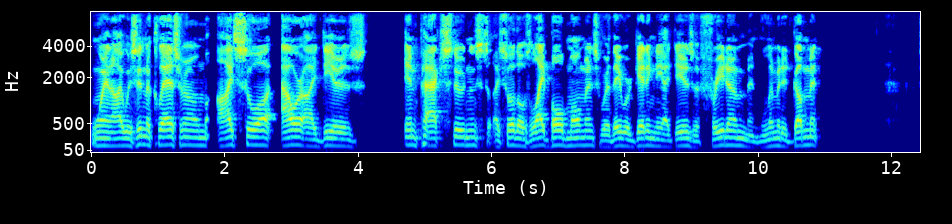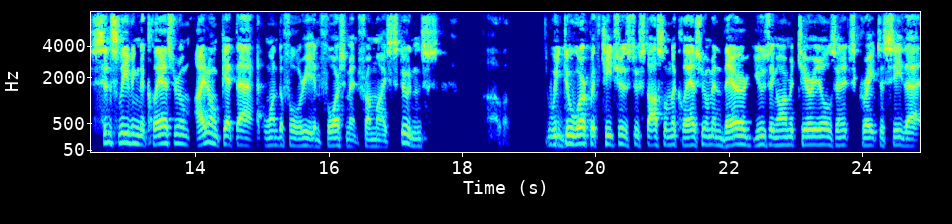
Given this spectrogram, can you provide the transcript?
When I was in the classroom, I saw our ideas impact students. I saw those light bulb moments where they were getting the ideas of freedom and limited government. Since leaving the classroom, I don't get that wonderful reinforcement from my students. Uh, we do work with teachers to Stossel in the classroom and they're using our materials and it's great to see that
